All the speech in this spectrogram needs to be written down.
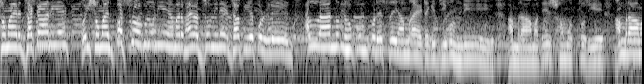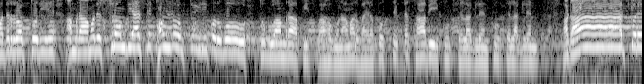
সময়ের জাকা নিয়ে, ওই সময়ের পত্রগুলো নিয়ে আমার ভাইরা জমিনে ঝাঁপিয়ে পড়লেন। আল্লাহ নবী হুকুম করেছে, আমরা এটাকে জীবন দিয়ে, আমরা আমাদের সমর্থ দিয়ে, আমরা আমাদের রক্ত দিয়ে, আমরা আমাদের শ্রম দিয়ে আজকে খন্দক তৈরি করব। তবু আমরা পিছপা হব না। আমার ভাইরা প্রত্যেকটা সাবি করতে লাগলেন করতে লাগলেন। হঠাৎ করে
